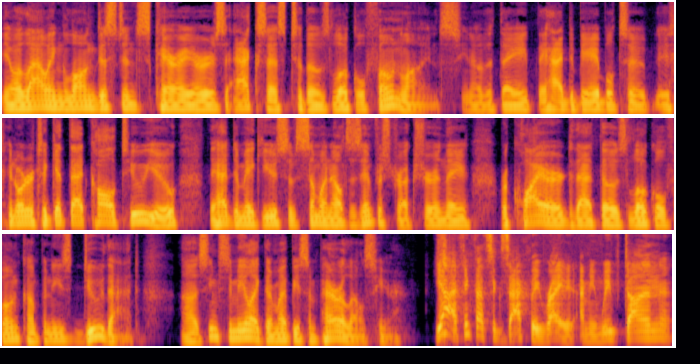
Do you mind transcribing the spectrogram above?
you know allowing long distance carriers access to those local phone lines. You know that they they had to be able to, in order to get that call to you, they had to make use of someone else's infrastructure, and they required that those local phone companies do that. Uh, it seems to me like there might be some parallels here. Yeah, I think that's exactly right. I mean, we've done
